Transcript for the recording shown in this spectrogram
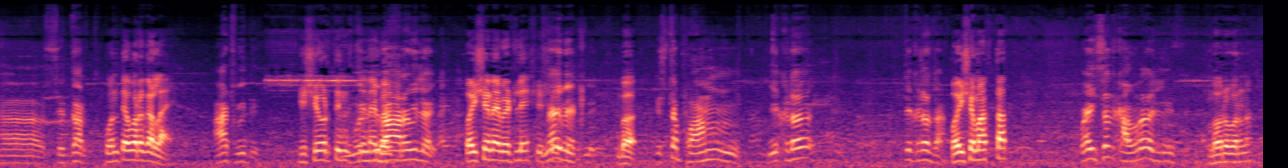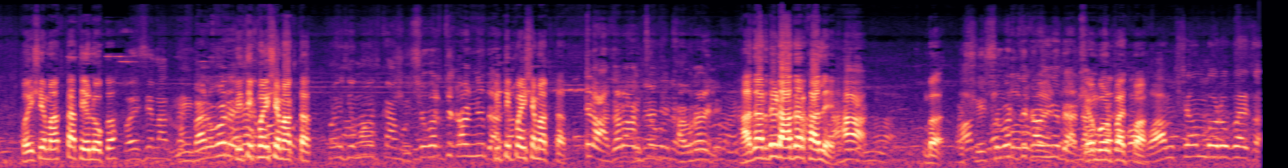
अं, सिद्धार्थ. कोणत्या वर्गाला आहे? आठवी ते शिष्यवरती मुलगी नाही भेट- बारावीला आहे. पैसे नाही भेटले? नाही भेटले. बर. नुसतं फॉर्म इकडं तिकडं जा. पैसे मागतात? पैसेच खाऊ राहिले नुसते. बरोबर ना. पैसे मागतात हे लोक? पैसे माग मग बरोबर आहे. किती ना. पैसे मागतात? पैसे मोज काम शिष्यवरती काढून नाही किती. पैसे मागतात? दीड हजार आमच्या खाऊ राहिले. हजार दीड हजार खाले. हा. बर. शिष्यवरती काढून नाही भेटत. शंभर रुपयात पा फॉर्म शंभर रुपयाचा.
